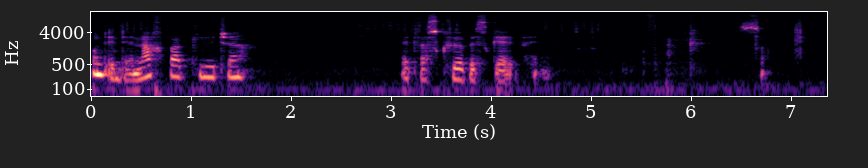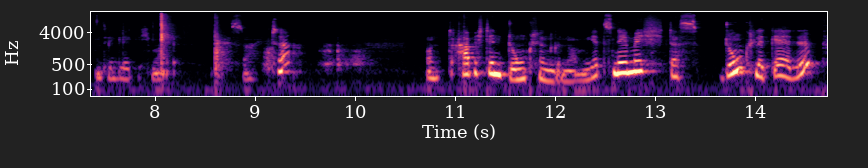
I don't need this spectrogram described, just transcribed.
und in der Nachbarblüte etwas Kürbisgelb hin. Den lege ich mal beiseite. Und da habe ich den dunklen genommen. Jetzt nehme ich das dunkle Gelb,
